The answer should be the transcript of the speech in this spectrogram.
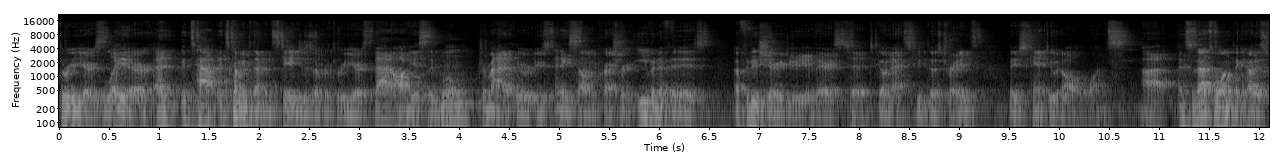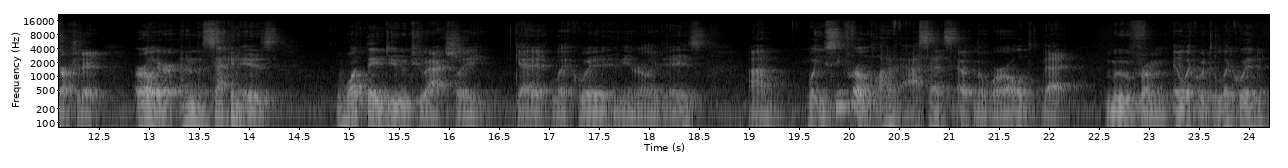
three years later and it's hap- it's coming to them in stages over three years that obviously will dramatically reduce any selling pressure even if it is a fiduciary duty of theirs to, to go and execute those trades. They just can't do it all at once. Uh, and so that's one thing how they structured it earlier. And then the second is what they do to actually get it liquid in the early days. Um, what you see for a lot of assets out in the world that move from illiquid to liquid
